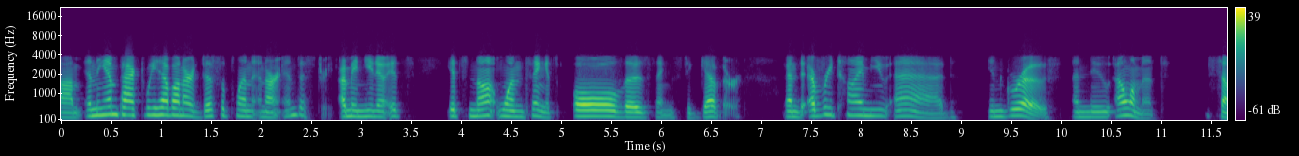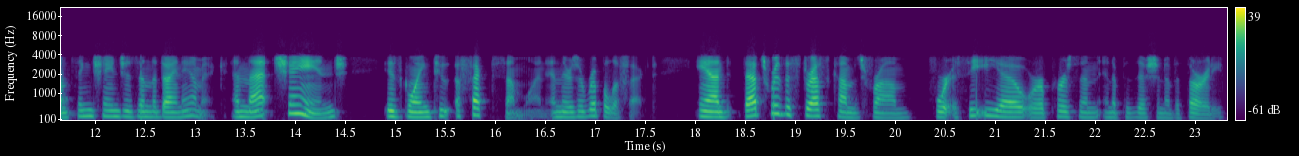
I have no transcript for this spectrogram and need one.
um, and the impact we have on our discipline and our industry. I mean, you know, it's it's not one thing; it's all those things together. And every time you add in growth a new element, something changes in the dynamic, and that change is going to affect someone, and there's a ripple effect. And that's where the stress comes from for a CEO or a person in a position of authority.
